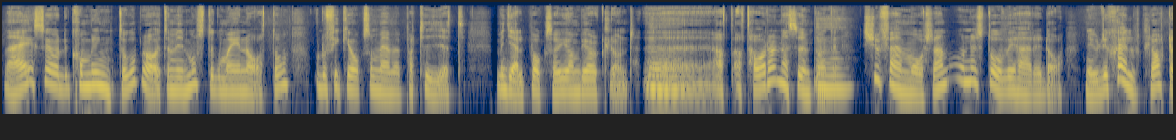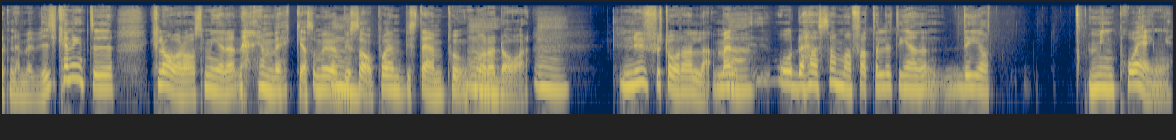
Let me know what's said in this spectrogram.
Nej, så jag, det kommer inte att gå bra utan vi måste gå med i NATO. Och då fick jag också med mig partiet, med hjälp också av Jan Björklund, eh, att, att ha den här synpunkten. 25 år sedan och nu står vi här idag. Nu är det självklart att nej, men vi kan inte klara oss mer än en vecka som ÖB sa, på en bestämd punkt några dagar. Mm. Nu förstår alla. Men, Och det här sammanfattar lite grann det jag, min poäng.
